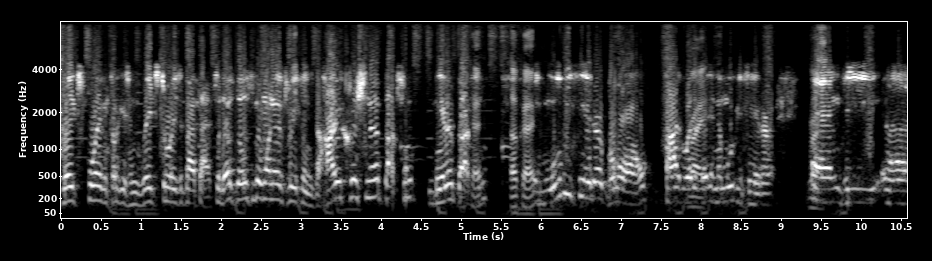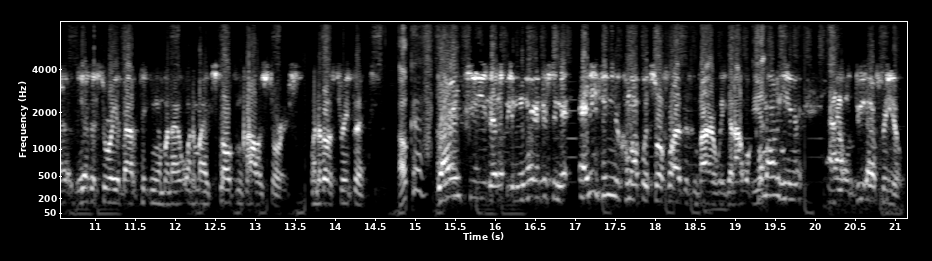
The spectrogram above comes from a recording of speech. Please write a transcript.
great sport. I can tell you some great stories about that. So those, those are the one of the three things. The Hare Krishna abduction, near abduction, Okay. the movie theater brawl, five Right. in the movie theater, Right. and the uh, the other story about picking up one of, one of my expelled from college stories. One of those three things. Okay. Guarantee that it'll be more interesting than anything you come up with so far this entire week. And I will come Yeah. on here and I will do that for you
